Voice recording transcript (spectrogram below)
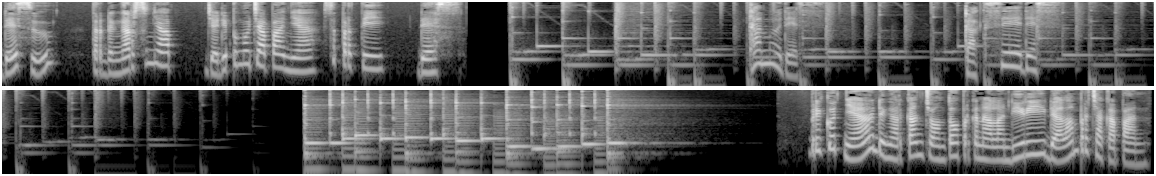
desu terdengar senyap, jadi pengucapannya seperti des. Tamu desu. Gakusei desu. Selanjutnya, dengarkan contoh perkenalan diri dalam percakapan.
